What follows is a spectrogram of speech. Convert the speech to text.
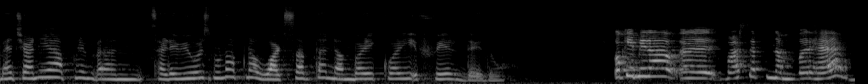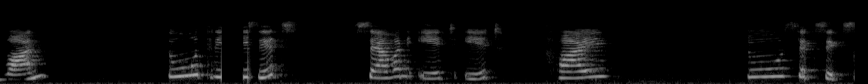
ਮੈਂ ਚਾਹਨੀ ਆ ਆਪਣੇ ਸਾਡੇ ਵਿਊਅਰਸ ਨੂੰ ਨਾ ਆਪਣਾ WhatsApp ਦਾ ਨੰਬਰ ਇੱਕ ਵਾਰੀ ਫੇਰ ਦੇ ਦਿਓ। ਓਕੇ ਮੇਰਾ WhatsApp ਨੰਬਰ ਹੈ 1 236 788 5 266.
